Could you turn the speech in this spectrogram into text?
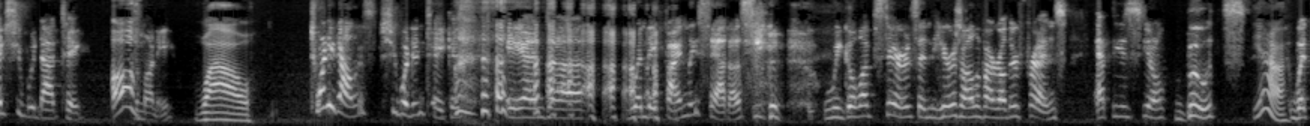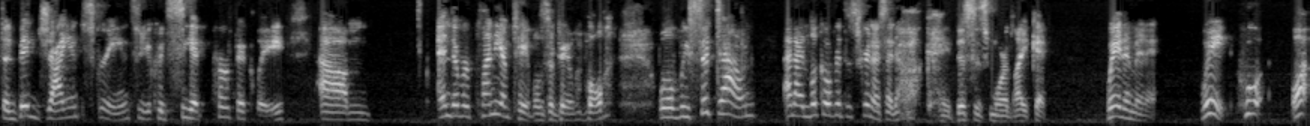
and she would not take Oh. the money Wow. twenty dollars. She wouldn't take it. And uh, when they finally sat us, we go upstairs, and here's all of our other friends at these, you know, booths Yeah. with a big giant screen, so you could see it perfectly. Um, and there were plenty of tables available. Well, we sit down, and I look over at the screen. I said, "Okay, this is more like it." Wait a minute. Wait, who? What?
